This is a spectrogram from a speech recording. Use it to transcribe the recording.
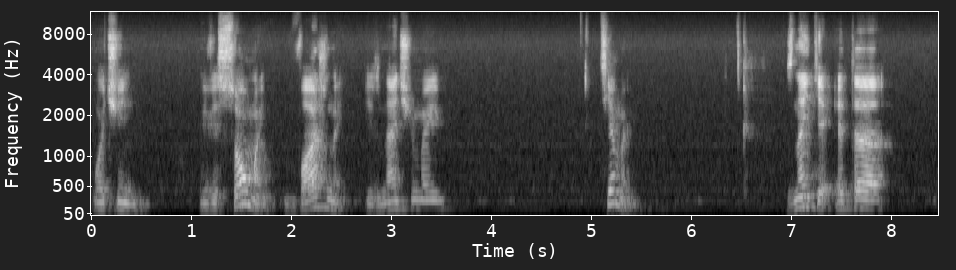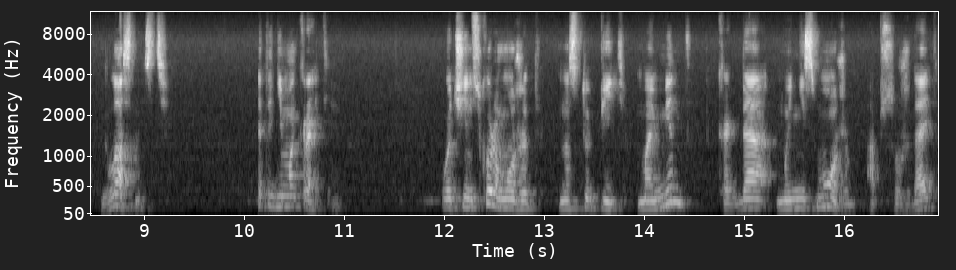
очень весомой, важной и значимой темы. Знаете, это гласность, это демократия. Очень скоро может наступить момент, когда мы не сможем обсуждать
